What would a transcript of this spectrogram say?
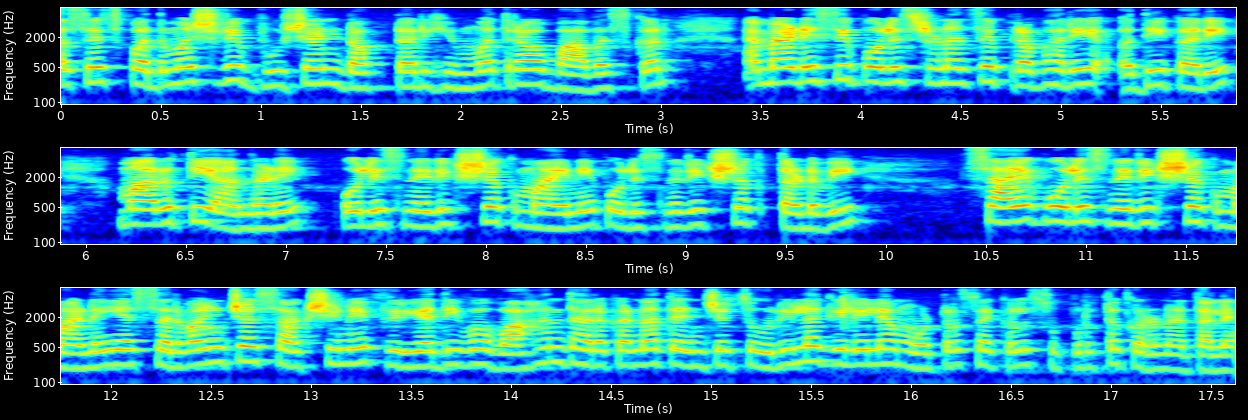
तसेच Padmashri Bhushan doctor Himmatrao Bawaskar MIDC police ठाण्याचे प्रभारी अधिकारी मारुती आंधळे पोलीस निरीक्षक मायने पोलीस निरीक्षक तडवी सहाय्यक पोलीस निरीक्षक माने या सर्वांच्या साक्षीने फिर्यादी व वाहनधारकांना त्यांचे चोरीला गेलेल्या मोटरसायकल सुपूर्त करण्यात आल्या.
